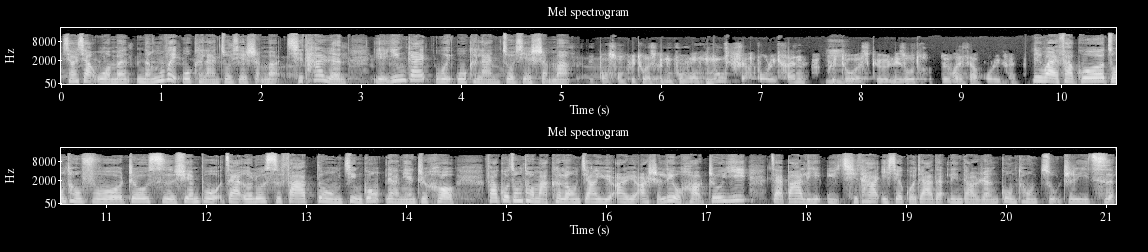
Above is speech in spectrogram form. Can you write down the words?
想想我们能为乌克兰做些什么，其他人也应该为乌克兰做些什么。另外，法国总统府周四宣布，在俄罗斯发动进攻两年之后，法国总统马克龙将于二月二十六号周一在巴黎与其其他一些。国家的领导人共同组织一次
